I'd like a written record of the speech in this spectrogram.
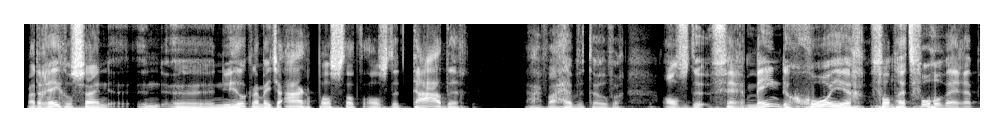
Maar de regels zijn eh, eh, nu heel klein beetje aangepast. Dat als de dader, ja, waar hebben we het over? Als de vermeende gooier van het voorwerp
